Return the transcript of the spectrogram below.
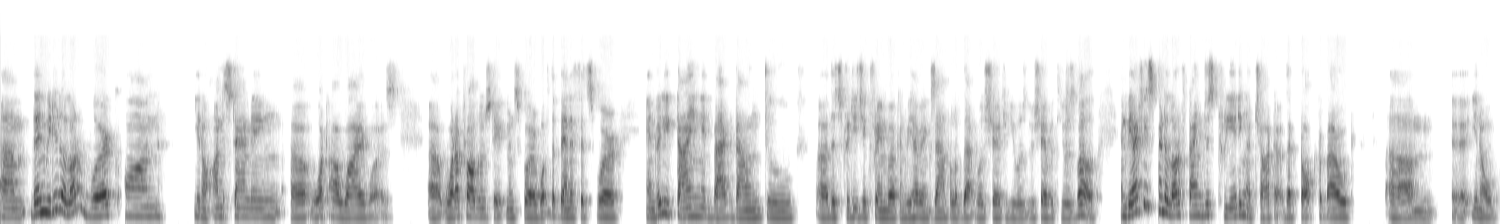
Um, then we did a lot of work on, you know, understanding uh, what our why was, uh, what our problem statements were, what the benefits were, and really tying it back down to uh, the strategic framework. And we have an example of that we'll share to you, we'll share with you as well. And we actually spent a lot of time just creating a charter that talked about, um, uh, you know,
